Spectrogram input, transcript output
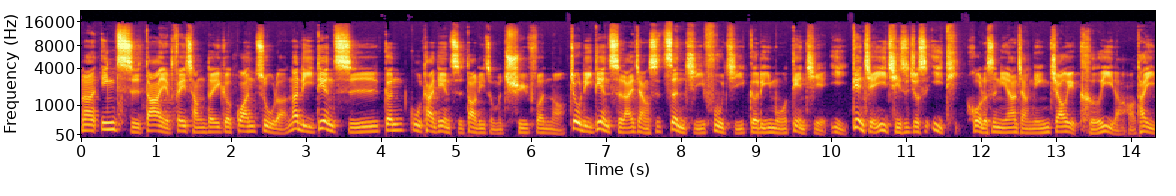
那因此大家也非常的一个关注了。那锂电池跟固态电池到底怎么区分呢？就锂电池来讲，是正极、负极隔离膜电解液。电解液其实就是液体，或者是你要讲凝胶也可以了哈。它以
